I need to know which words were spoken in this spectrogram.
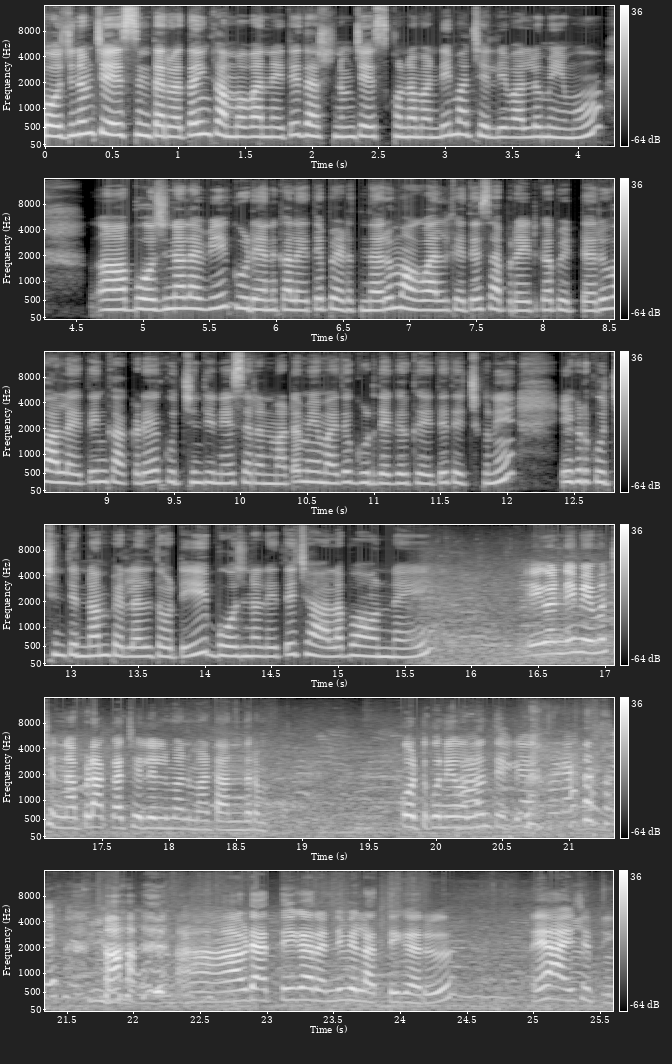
భోజనం చేసిన తర్వాత ఇంక అమ్మవారిని అయితే దర్శనం చేసుకున్నామండి. మా చెల్లి వాళ్ళు మేము. భోజనాలు అవి గుడి వెనకాల అయితే పెడుతున్నారు. మగవాళ్ళకైతే సపరేట్గా పెట్టారు. వాళ్ళైతే ఇంక అక్కడే కూర్చుని తినేసారనమాట మేమైతే గుడి దగ్గరికి అయితే తెచ్చుకుని ఇక్కడ కూర్చుని తిన్నాం పిల్లలతోటి. భోజనాలు అయితే చాలా బాగున్నాయి. ఇవ్వండి మేము చిన్నప్పుడు అక్క చెల్లెలు అనమాట అందరం. కొట్టుకునే వాళ్ళం తిట్టు ఆవిడ అత్తయ్య గారు అండి వీళ్ళ అత్తయ్య గారు. ఏ హాయ్ చెప్పు.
